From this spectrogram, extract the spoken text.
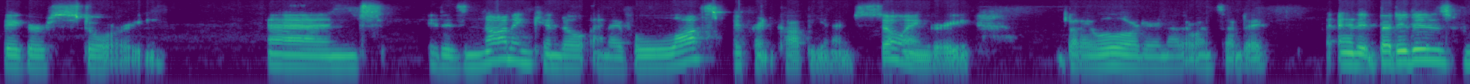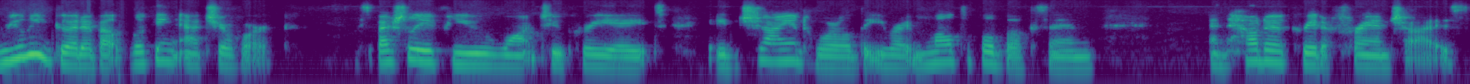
bigger story. And it is not in Kindle, and I've lost my print copy, and I'm so angry, but I will order another one someday. And it, but it is really good about looking at your work, especially if you want to create a giant world that you write multiple books in, and how to create a franchise,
